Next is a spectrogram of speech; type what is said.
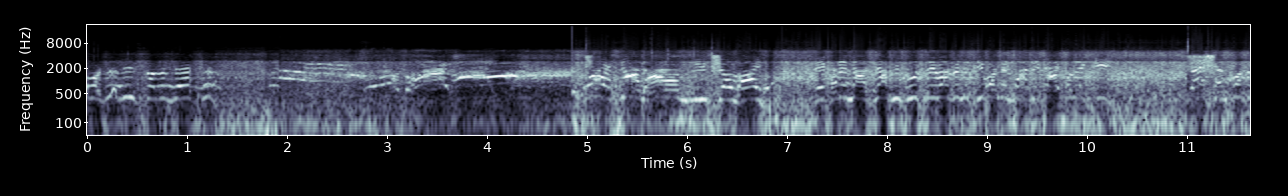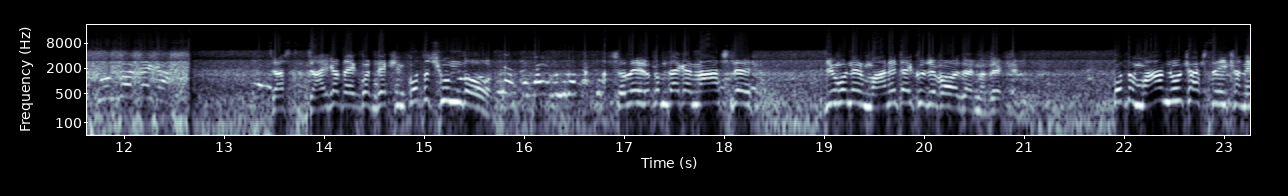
অবশ্যই মিস করবেন দেখেন অসাধারণ দৃশ্য এখানে না আসলে আপনি বুঝতে পারবেন জীবনের মাঝে কি। সুন্দর জায়গা। জাস্ট জায়গাটা একবার দেখেন কত সুন্দর। আসলে এরকম জায়গায় না আসলে জীবনের মানেটাই খুঁজে পাওয়া যায় না, দেখেন। কত মানুষ আসছে এখানে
